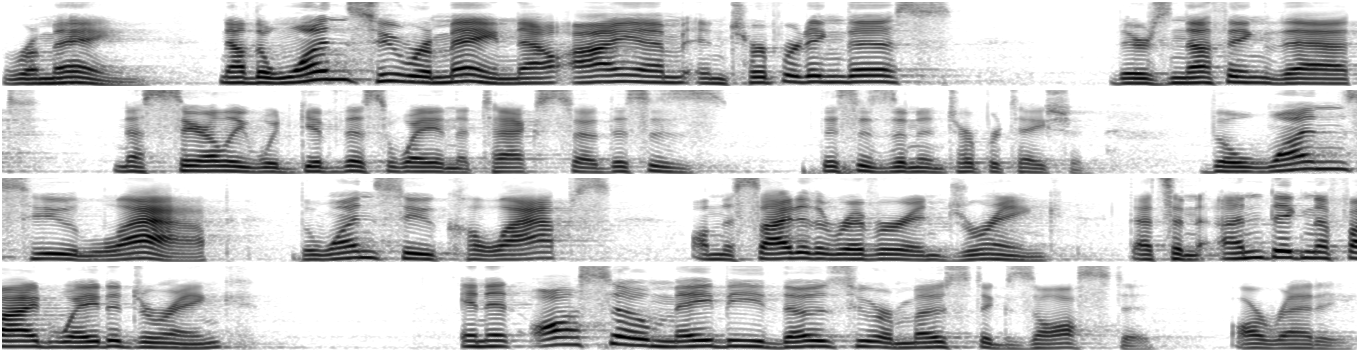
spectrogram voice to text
remain. Now, the ones who remain, now I am interpreting this. There's nothing that necessarily would give this away in the text, so this is, this is an interpretation. The ones who lap, the ones who collapse on the side of the river and drink, that's an undignified way to drink. And it also may be those who are most exhausted already.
